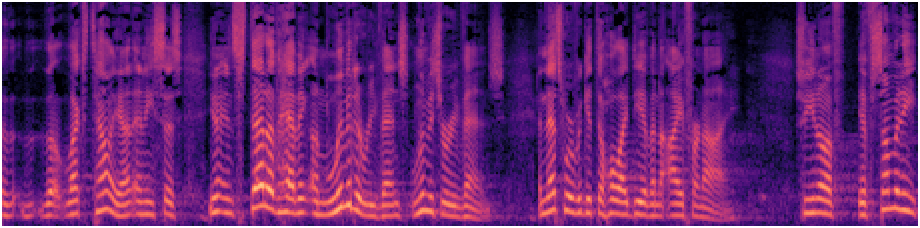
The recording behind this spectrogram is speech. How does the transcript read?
uh, the lex Talion, and he says, you know, instead of having unlimited revenge, limit your revenge. And that's where we get the whole idea of an eye for an eye. So, you know, if, if somebody,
